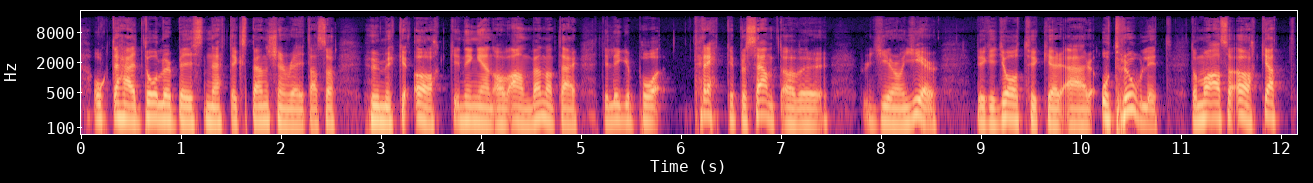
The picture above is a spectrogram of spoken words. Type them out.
Och det här dollar-based net expansion rate, alltså hur mycket ökningen av användandet är, det ligger på 30 procent över year on year, vilket jag tycker är otroligt. De har alltså ökat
